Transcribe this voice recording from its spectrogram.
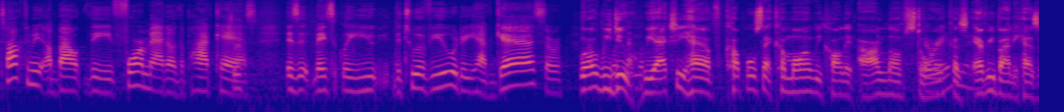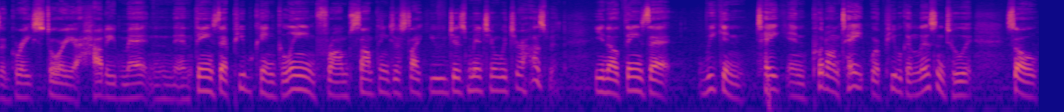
Talk to me about the format of the podcast. Is it basically you, the two of you, or do you have guests, or? Well, we do. that look We actually have couples that come on. We call it our love story Story, because yeah. everybody has a great story of how they met and, and things that people can glean from something just like you just mentioned with your husband. You know, things that we can take and put on tape where people can listen to it. So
